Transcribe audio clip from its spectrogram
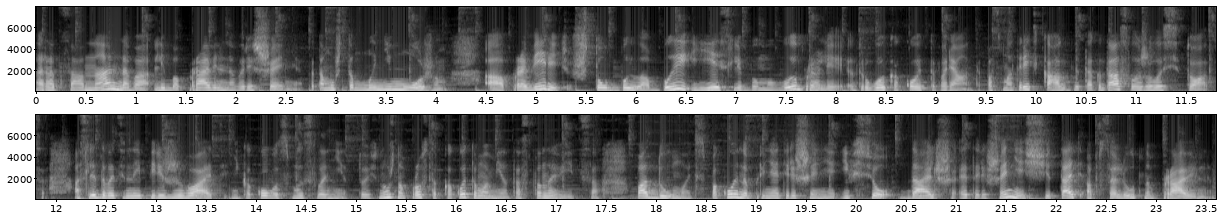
рационального, либо правильного решения, потому что мы не можем а, проверить, что было бы, если бы мы выбрали другой какой-то вариант, посмотреть, как бы тогда сложилась ситуация, а следовательно и переживать никакого смысла нет. То есть нужно просто в какой-то момент остановиться, подумать, спокойно принять решение и все, дальше это решение решение считать абсолютно правильным.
